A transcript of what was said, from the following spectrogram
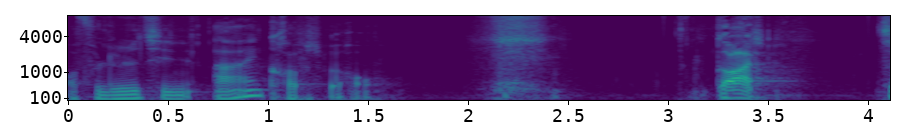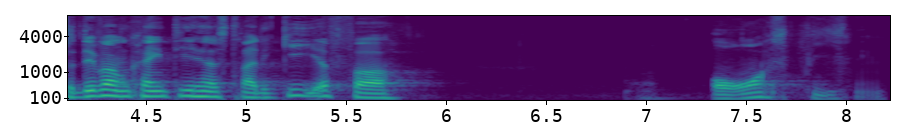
og får lyttet til din egen kropsbehov. Godt. Så det var omkring de her strategier for overspisning.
